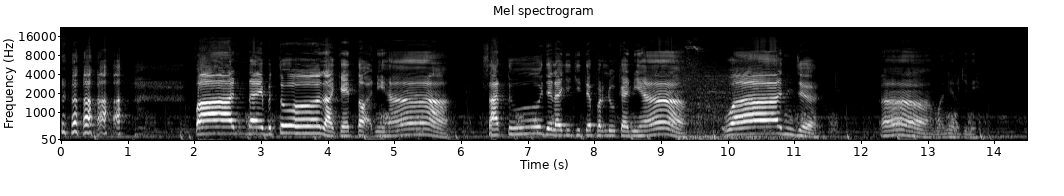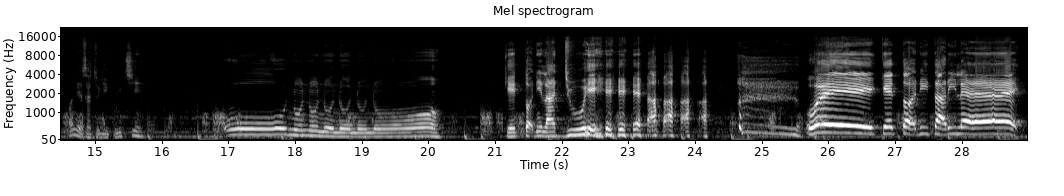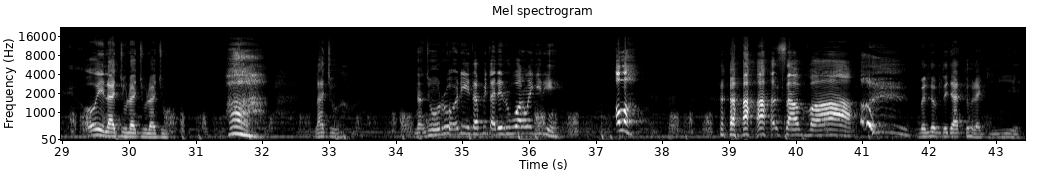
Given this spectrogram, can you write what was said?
pandai betul lah ketok ni ha. Satu je lagi kita perlukan ni ha. One je. Ah, mana lagi ni? Mana satu lagi kunci? Oh, no no no no no no. Ketok ni laju weh. Woi, ketok ni tak relax. Oi, laju laju laju. Ha. Laju. Nak jorok ni tapi tak ada ruang lagi ni. Allah. Sabar. Belum terjatuh lagi.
